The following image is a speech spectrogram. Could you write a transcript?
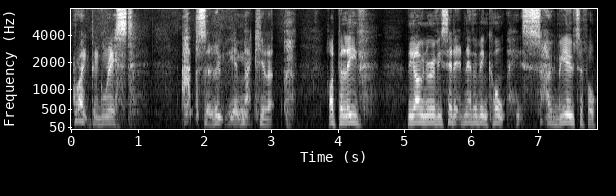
Great big wrist. Absolutely immaculate. I believe the owner of he said it had never been caught. It's so beautiful.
